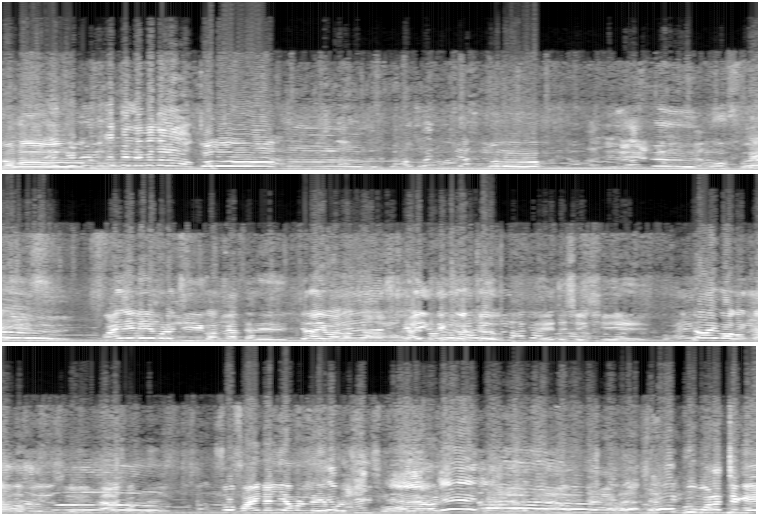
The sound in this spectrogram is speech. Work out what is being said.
চলো। চলো। চলো। ফাইনালি পড়েছি গঙ্গার ধারে। জয় মা গঙ্গা। গাইস দেখতে পাচ্ছ? এই তো সেই শুয়ে জয় মা গঙ্গা। হ্যাঁ সামনে। সো ফাইনালি আমরা লেগে পড়েছি এ গু মারাচ্ছে কে?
